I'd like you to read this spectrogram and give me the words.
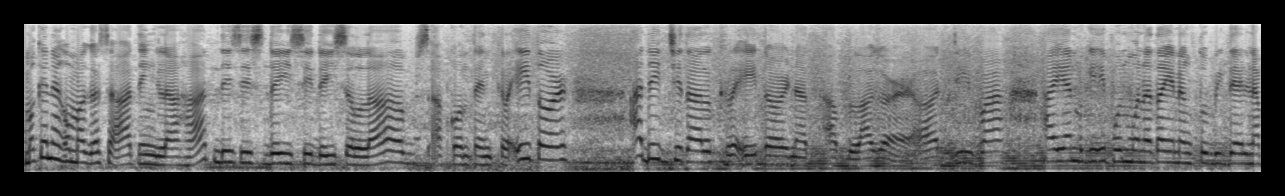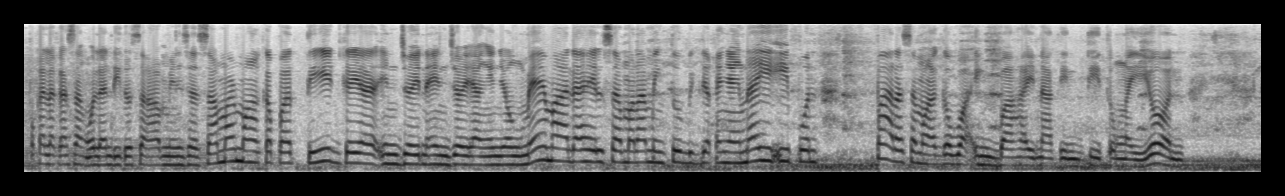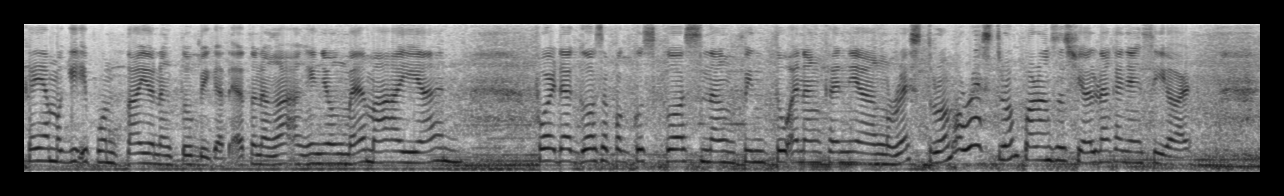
Magandang umaga sa ating lahat. This is Daisy Daisy Loves, a content creator, a digital creator, not a vlogger. O, di ba? Ayan, mag-iipon muna tayo ng tubig dahil napakalakas ang ulan dito sa amin sa summer, mga kapatid. Kaya enjoy na enjoy ang inyong mema dahil sa maraming tubig na kanyang naiipon para sa mga gawaing bahay natin dito ngayon. Kaya mag-iipon tayo ng tubig at eto na nga ang inyong mema. Ayan. For the go sa pagkuskos ng pintuan ng kanyang restroom o restroom parang social ng kanyang CR.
